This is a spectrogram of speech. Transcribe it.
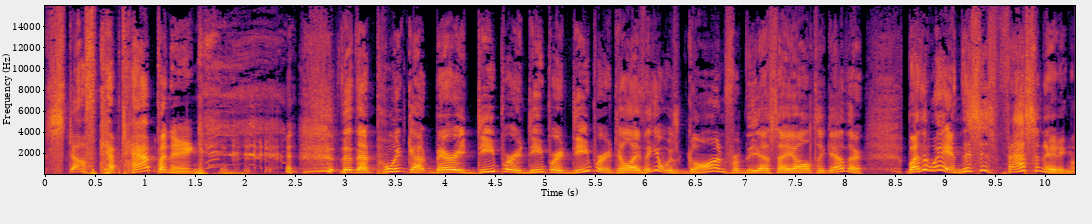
stuff kept happening that that point got buried deeper and deeper and deeper until I think it was gone from the essay altogether. By the way, and this is fascinating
